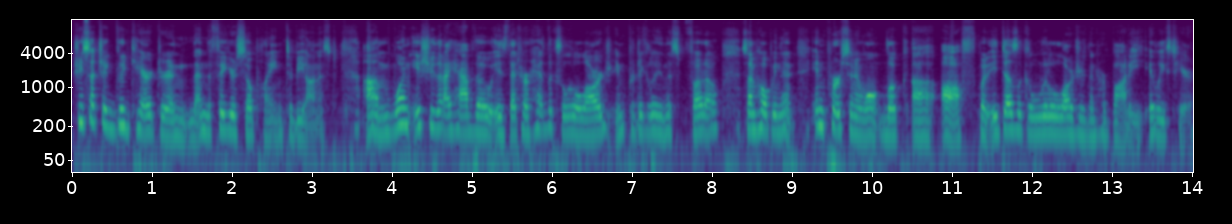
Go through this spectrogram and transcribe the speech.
she's such a good character and, and the figure's so plain, to be honest. Um, one issue that I have, though, is that her head looks a little large, in particularly in this photo, so I'm hoping that in person it won't look uh, off, but it does look a little larger than her body, at least here.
